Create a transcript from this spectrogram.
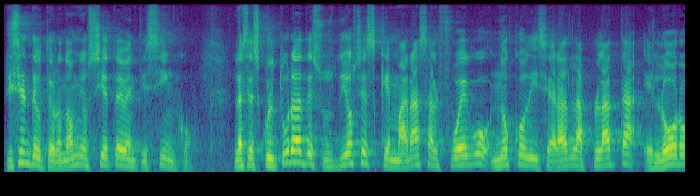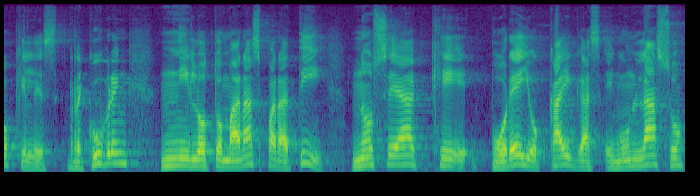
Dice en Deuteronomio 7:25, las esculturas de sus dioses quemarás al fuego, no codiciarás la plata, el oro que les recubren, ni lo tomarás para ti, no sea que por ello caigas en un lazo,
